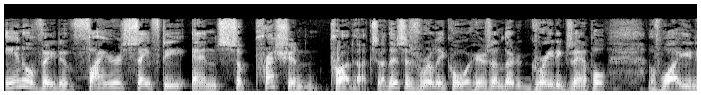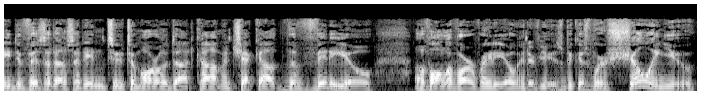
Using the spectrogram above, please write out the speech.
innovative fire safety and suppression products. Now, this is really cool. Here's another great example of why you need to visit us at intotomorrow.com and check out the video of all of our radio interviews because we're showing you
